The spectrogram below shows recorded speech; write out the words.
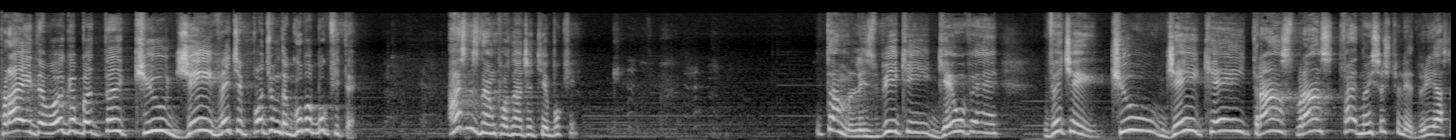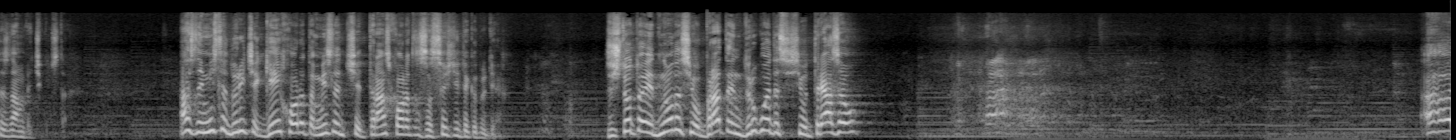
прави да ЛГБТ, Q, J, вече почвам да губа буквите. Аз не знам какво значат тия букви. Там лесбийки, геове, вече Q, J, K, транс, транс, това е едно и също ли е? Дори аз не знам вече какво става. Аз не мисля дори, че гей хората мислят, че транс хората са същите като тях. Защото е едно да си обратен, друго е да си си отрязал. А,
